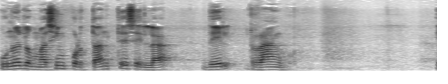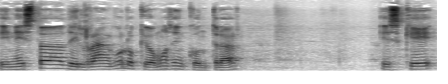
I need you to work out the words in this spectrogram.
Uno de los más importantes es la del rango. En esta del rango lo que vamos a encontrar es que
